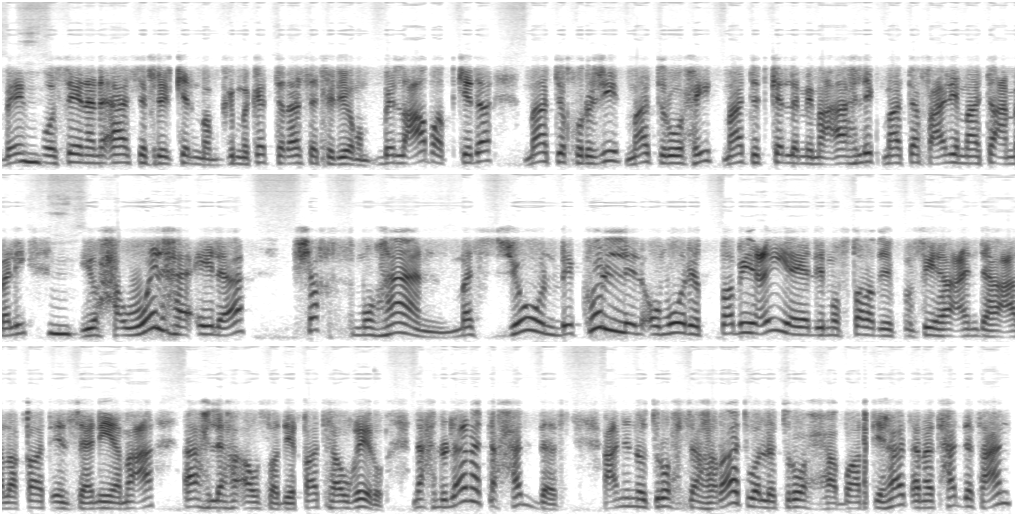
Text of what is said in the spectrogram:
بين قوسين أنا آسف للكلمة مكتر آسف اليوم. بالعبط كده ما تخرجي ما تروحي ما تتكلمي مع أهلك ما تفعلي ما تعملي. يحولها إلى شخص مهان مسجون بكل الأمور الطبيعية اللي المفترض يكون فيها عندها علاقات إنسانية مع أهلها أو صديقاتها أو غيره، نحن لا نتحدث عن إنه تروح سهرات ولا تروح بارتيهات، أنا أتحدث عن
